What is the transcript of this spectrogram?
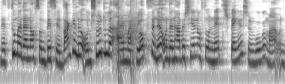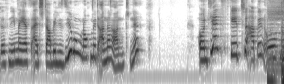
Und jetzt tun wir dann noch so ein bisschen wackele und schüttle, einmal klopfe, ne? Und dann habe ich hier noch so ein Netzspengelchen, gucke mal. Und das nehmen wir jetzt als Stabilisierung noch mit an der Rand, ne? Und jetzt geht's schon ab in den Ofen.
